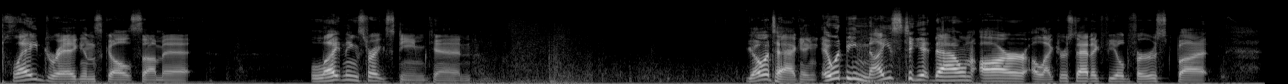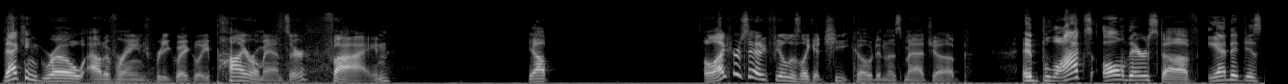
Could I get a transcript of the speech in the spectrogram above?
play Dragon Skull Summit. Lightning Strike Steamkin. Go attacking. It would be nice to get down our electrostatic field first, but that can grow out of range pretty quickly. Pyromancer, fine. Yep. Electrostatic Field is like a cheat code in this matchup. It blocks all their stuff, and it just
